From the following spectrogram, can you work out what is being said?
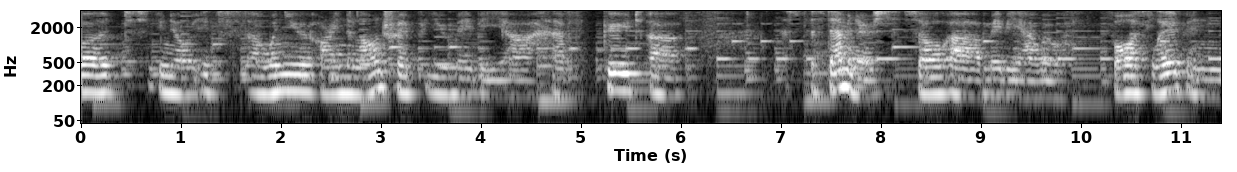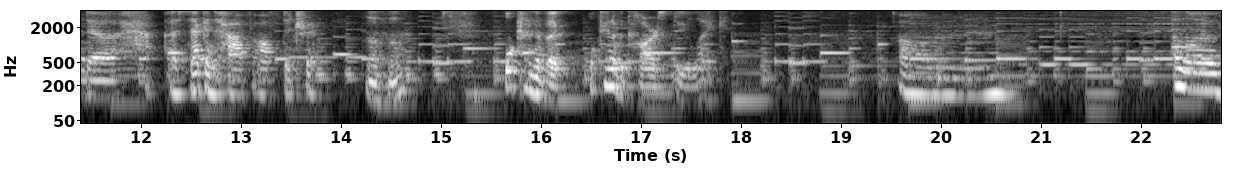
but you know, it's uh, when you are in a long trip, you maybe uh, have good uh, st- stamina. So uh, maybe I will fall asleep in the uh, second half of the trip. Mm-hmm. What kind of a what kind of a cars do you like? Um, I love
